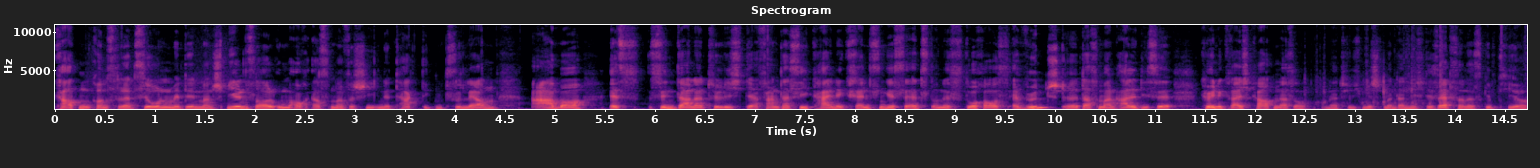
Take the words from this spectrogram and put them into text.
Kartenkonstellationen, mit denen man spielen soll, um auch erstmal verschiedene Taktiken zu lernen. Aber es sind da natürlich der Fantasie keine Grenzen gesetzt und es ist durchaus erwünscht, äh, dass man all diese Königreichkarten, also natürlich mischt man dann nicht gesetzt, sondern es gibt hier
